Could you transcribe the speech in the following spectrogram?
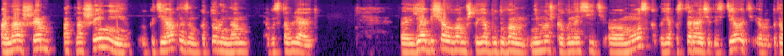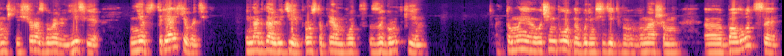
о нашем отношении к диагнозам, которые нам выставляют. Э, я обещала вам, что я буду вам немножко выносить э, мозг. Я постараюсь это сделать, э, потому что, еще раз говорю, если не встряхивать иногда людей просто прям вот за грудки, то мы очень плотно будем сидеть в нашем болотце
